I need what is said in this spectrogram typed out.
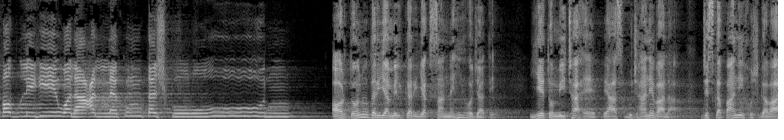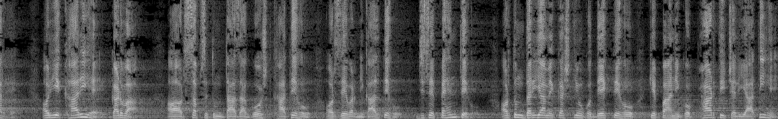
فضله ولعلكم تشكرون اور دونوں دریا مل کر یکساں نہیں ہو جاتے۔ یہ تو میٹھا ہے، پیاس بجھانے والا، جس کا پانی خوشگوار ہے۔ اور یہ کھاری ہے، کڑوا۔ اور سب سے تم تازہ گوشت کھاتے ہو اور زیور نکالتے ہو، جسے پہنتے ہو۔ اور تم دریا میں کشتیوں کو دیکھتے ہو کہ پانی کو پھاڑتی چلی آتی ہیں،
